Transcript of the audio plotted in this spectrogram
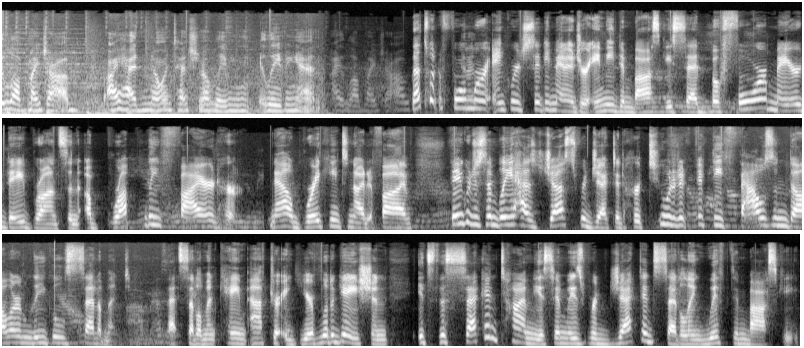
I love my job. I had no intention of leaving, leaving it. I love my job. That's what former Anchorage City Manager Amy Demboski said before Mayor Dave Bronson abruptly fired her. Now, breaking tonight at 5, the Anchorage Assembly has just rejected her $250,000 legal settlement. That settlement came after a year of litigation. It's the second time the Assembly has rejected settling with Demboski.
